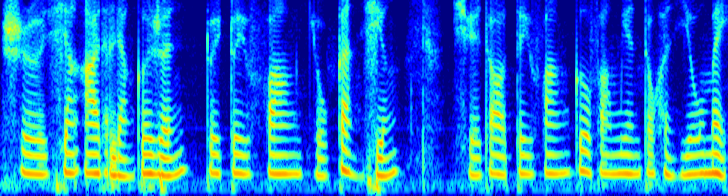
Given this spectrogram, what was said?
是相爱的两个人对对方有感情，觉得对方各方面都很优美，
